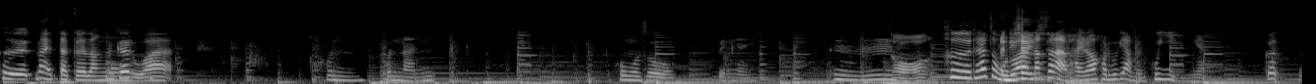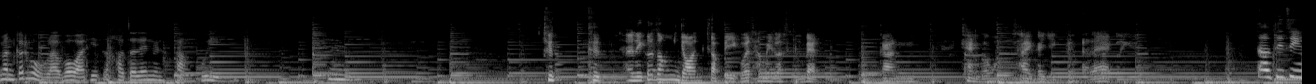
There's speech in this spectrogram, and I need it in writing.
คือไม่แต่กำลังงมันงก็อยู่ว่า คนคนนั้นโครโมโซมเป็นไงอืมอ๋อ คือถ้าสมมอันตินี้ว่าใช่ลักษณะภายนอกเขาทุกอย่างเป็นผู้หญิงเนี่ย ก็มันก็ถูกแล้วป่าวะที่เขาจะเล่นเป็นฝั่งผู้หญิงอืม คือคืออันนี้ก็ต้องย้อนกลับไปอีกว่าทำไมเราถึงแบ่งการแข่งระหว่างชายกับหญิงตั้งแต่แรกอะไรเงี้ยแต่เอาจริง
